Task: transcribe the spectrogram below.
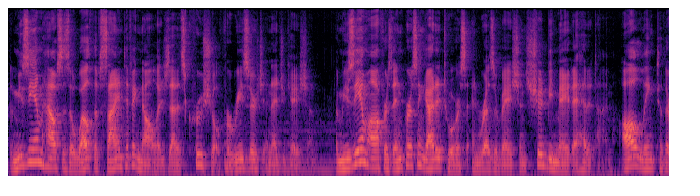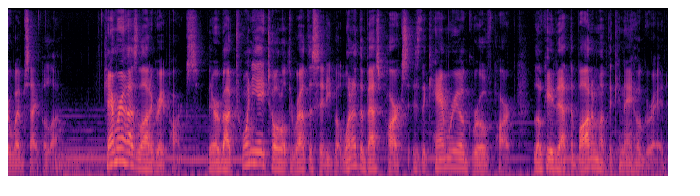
The museum houses a wealth of scientific knowledge that is crucial for research and education. The museum offers in-person guided tours and reservations should be made ahead of time. I'll link to their website below. Camarillo has a lot of great parks. There are about 28 total throughout the city, but one of the best parks is the Camarillo Grove Park, located at the bottom of the Conejo Grade.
